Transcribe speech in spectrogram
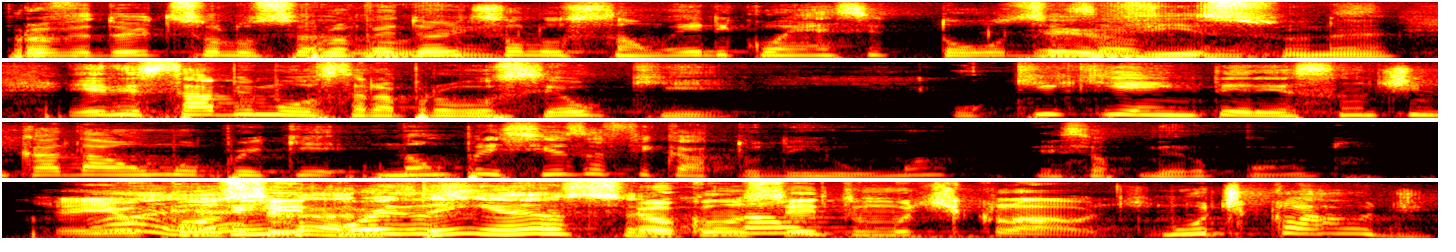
Provedor de solução. Provedor nuvem. de solução, ele conhece todas as Serviço, nuvens. né? Ele sabe mostrar para você o quê? O que, que é interessante em cada uma, porque não precisa ficar tudo em uma. Esse é o primeiro ponto. E aí é o Ah, conceito, cara, coisas- tem essa. é o conceito multi-cloud. Multicloud.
